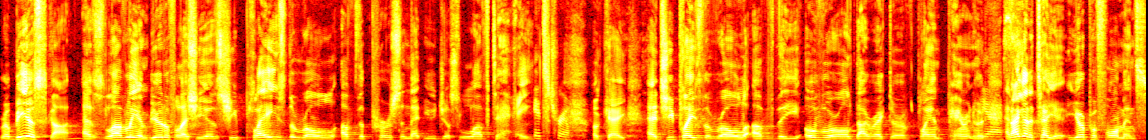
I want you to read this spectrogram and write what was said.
Robia Scott, as lovely and beautiful as she is, she plays the role of the person that you just love to hate. It's true. Okay? And she plays the role of the overall director of Planned Parenthood. Yes. And I got to tell you, your performance,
